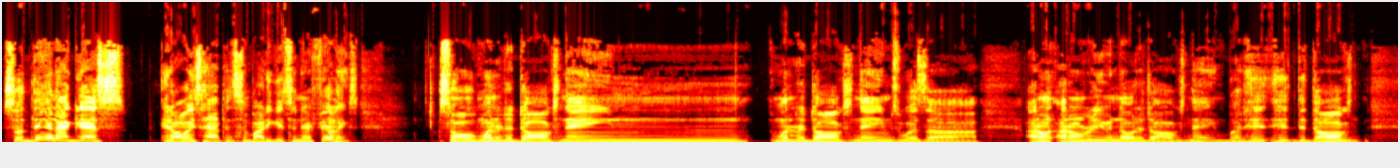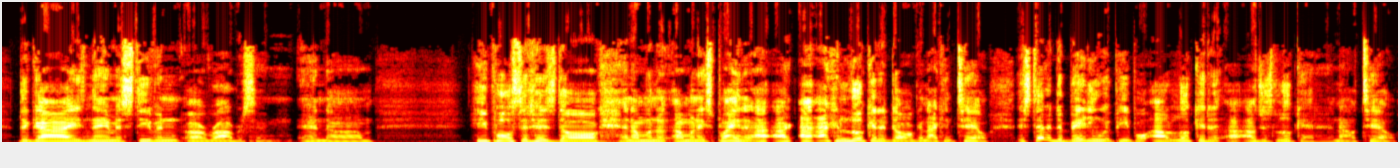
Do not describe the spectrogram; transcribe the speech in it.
So then I guess it always happens. Somebody gets in their feelings. So one of the dogs name, one of the dogs names was, uh, I don't, I don't really even know the dog's name, but his, his the dog's, the guy's name is Stephen uh, Robertson. And, um, he posted his dog and I'm to I'm to explain it. I, I I can look at a dog and I can tell. Instead of debating with people, I'll look at it I'll just look at it and I'll tell.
